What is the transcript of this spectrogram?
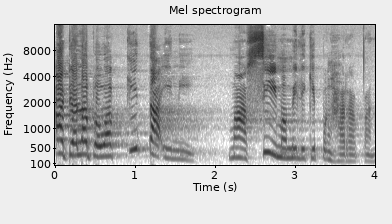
adalah bahwa kita ini masih memiliki pengharapan.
